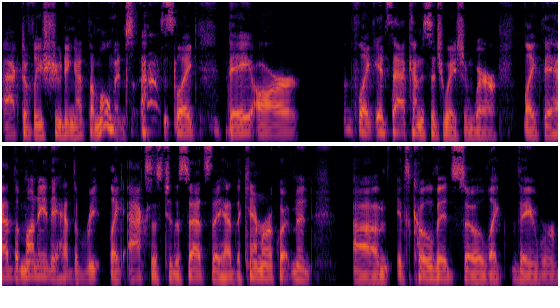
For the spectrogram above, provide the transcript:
actively shooting at the moment it's like they are like it's that kind of situation where like they had the money they had the re- like access to the sets they had the camera equipment um it's covid so like they were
